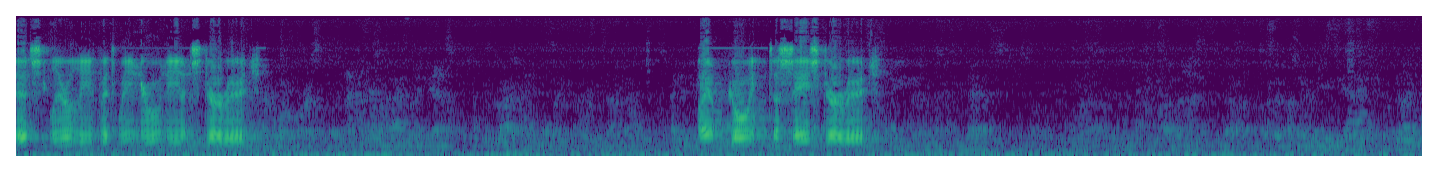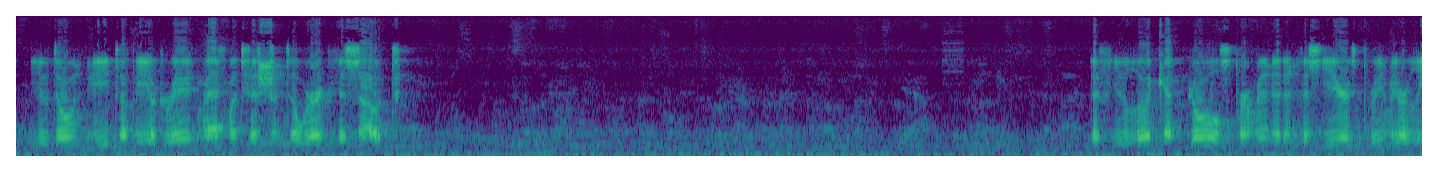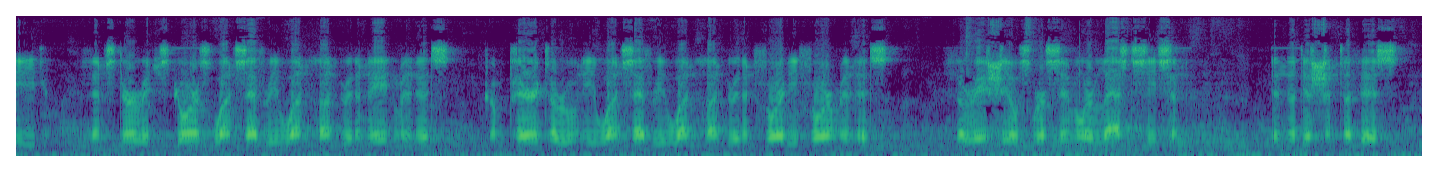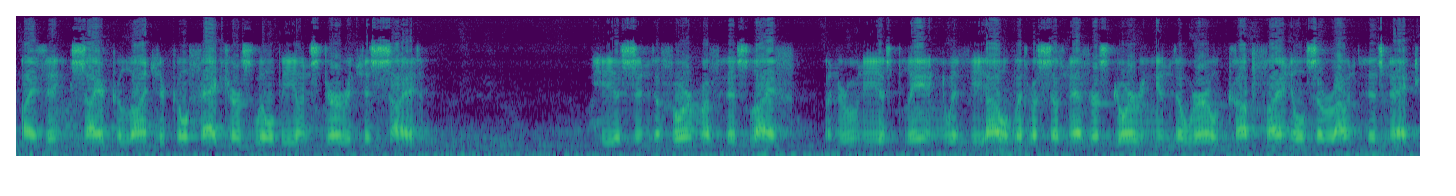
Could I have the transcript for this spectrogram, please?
It's clearly between Rooney and Sturridge. I'm going to say Sturridge. You don't need to be a great mathematician to work this out. If you look at goals per minute in this year's Premier League, then Sturridge scores once every 108 minutes, compared to Rooney once every 144 minutes. The ratios were similar last season. In addition to this, I think psychological factors will be on Sturridge's side. He is in the form of his life, and Rooney is playing with the albatross of never scoring in the World Cup finals around his neck.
